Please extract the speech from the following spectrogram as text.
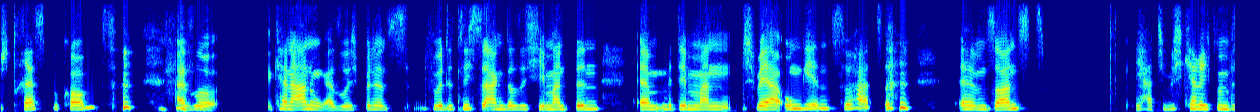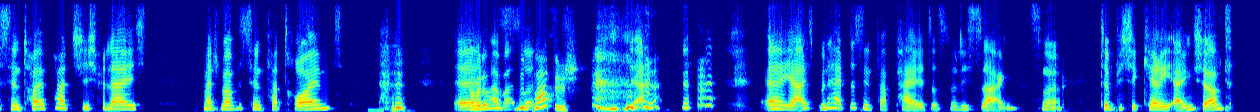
Stress bekommt. also, keine Ahnung, also ich bin jetzt, würde jetzt nicht sagen, dass ich jemand bin, ähm, mit dem man schwer umgehen zu hat. ähm, sonst, ja, typisch Kerry, ich bin ein bisschen tollpatschig vielleicht manchmal ein bisschen verträumt. äh, aber das aber ist sympathisch. Sonst, ja. äh, ja, ich bin halt ein bisschen verpeilt, das würde ich sagen. Das ist eine typische Carrie-Eigenschaft.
